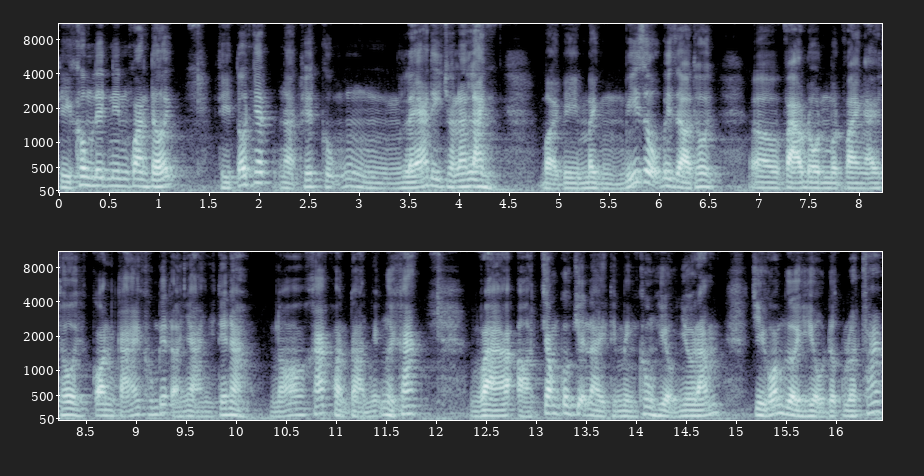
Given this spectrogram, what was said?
thì không nên liên quan tới. Thì tốt nhất là Thuyết cũng ừ, lé đi cho nó lành bởi vì mình, ví dụ bây giờ thôi ờ, vào đồn một vài ngày thôi, con cái không biết ở nhà như thế nào, nó khác hoàn toàn những người khác. Và ở trong câu chuyện này thì mình không hiểu nhiều lắm, chỉ có người hiểu được luật pháp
